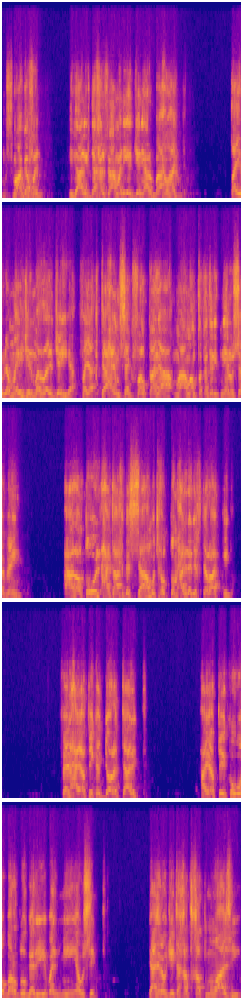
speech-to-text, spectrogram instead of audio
بس ما قفل لذلك دخل في عملية جني أرباح وهد طيب لما يجي المرة الجاية فيقتحم سقف القناة مع منطقة ال 72 على طول حتاخذ السهم وتحطه محل الاختراق كده فين حيعطيك الدور الثالث؟ حيعطيك هو برضه قريب ال 106 يعني لو جيت أخذت خط موازي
